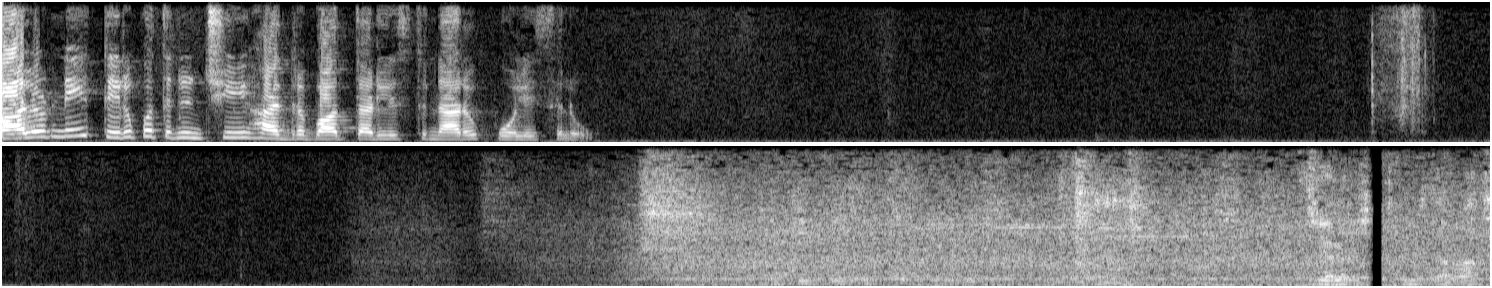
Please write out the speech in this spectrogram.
బాలుడిని తిరుపతి నుంచి హైదరాబాద్ తరలిస్తున్నారు పోలీసులు. జనించిన తర్వాత.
